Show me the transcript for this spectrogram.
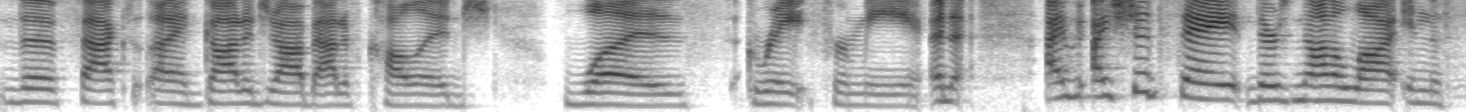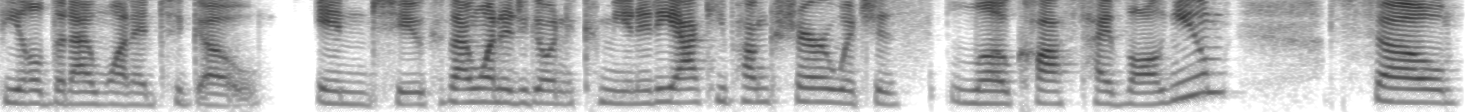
the fact that I got a job out of college was great for me. And I, I should say there's not a lot in the field that I wanted to go into because I wanted to go into community acupuncture, which is low cost, high volume. So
